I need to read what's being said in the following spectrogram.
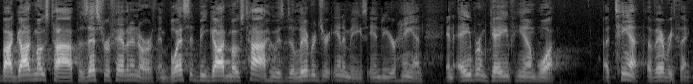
by God Most High, possessor of heaven and earth, and blessed be God Most High, who has delivered your enemies into your hand. And Abram gave him what? A tenth of everything.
